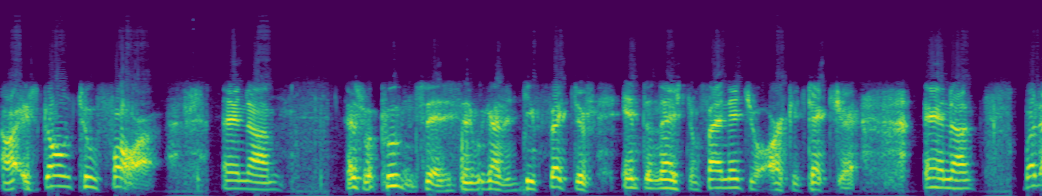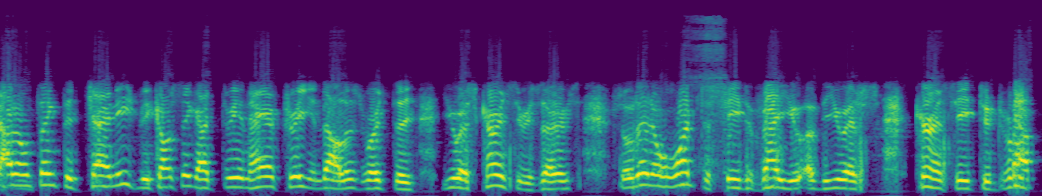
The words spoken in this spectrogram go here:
Uh, it's gone too far. And, um, that's what Putin said. He said we got a defective international financial architecture, and uh, but I don't think the Chinese, because they got three and a half trillion dollars worth of U.S. currency reserves, so they don't want to see the value of the U.S. currency to drop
